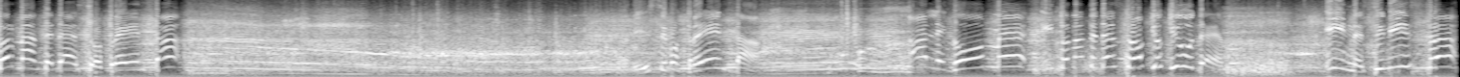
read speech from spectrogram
tornante destro 30, bravissimo, 30, alle gomme, in tornante destro, occhio chiude, in sinistra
